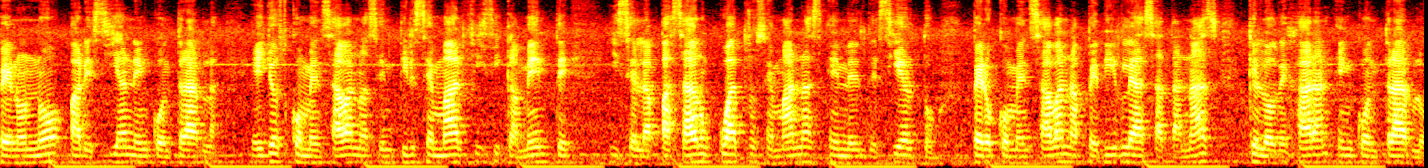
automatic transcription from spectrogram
pero no parecían encontrarla. Ellos comenzaban a sentirse mal físicamente y se la pasaron cuatro semanas en el desierto, pero comenzaban a pedirle a Satanás que lo dejaran encontrarlo.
